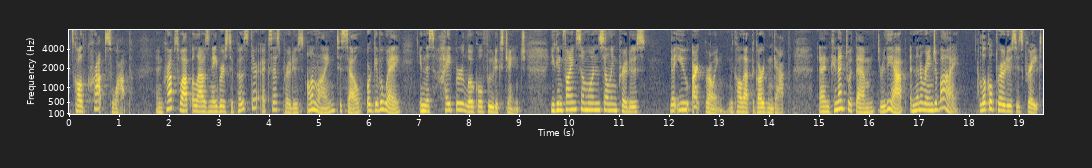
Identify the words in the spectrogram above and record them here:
It's called Crop Swap. And Crop Swap allows neighbors to post their excess produce online to sell or give away in this hyper local food exchange. You can find someone selling produce that you aren't growing. We call that the garden gap. And connect with them through the app and then arrange a buy. Local produce is great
